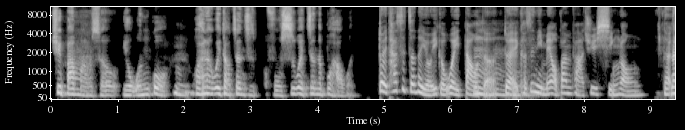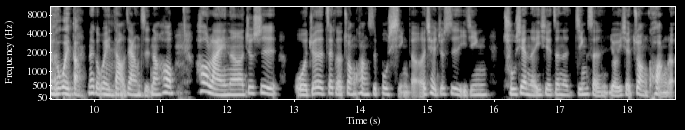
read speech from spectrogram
去帮忙的时候有闻过，嗯，哇，那个味道真是腐尸味，真的不好闻。对，它是真的有一个味道的，对，可是你没有办法去形容的那个味道那个味道嗯这样子。然后后来呢，就是我觉得这个状况是不行的，而且就是已经出现了一些真的精神有一些状况了。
